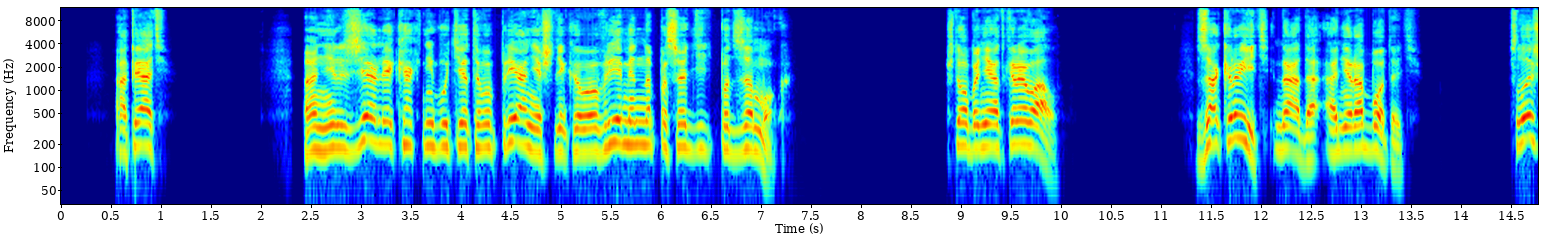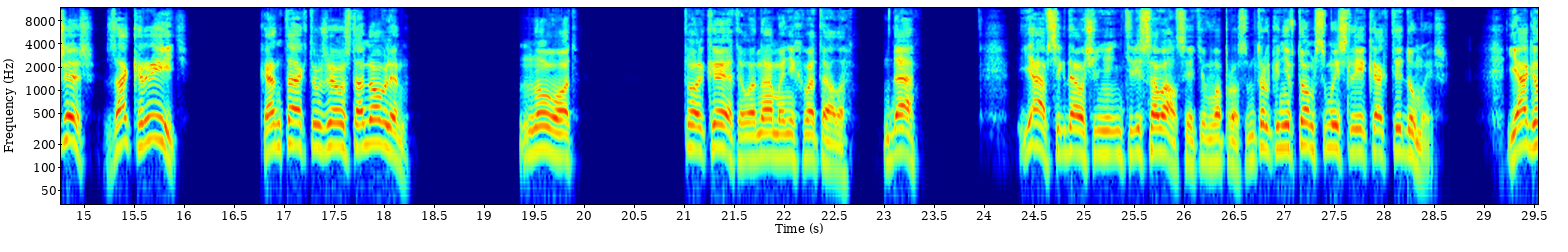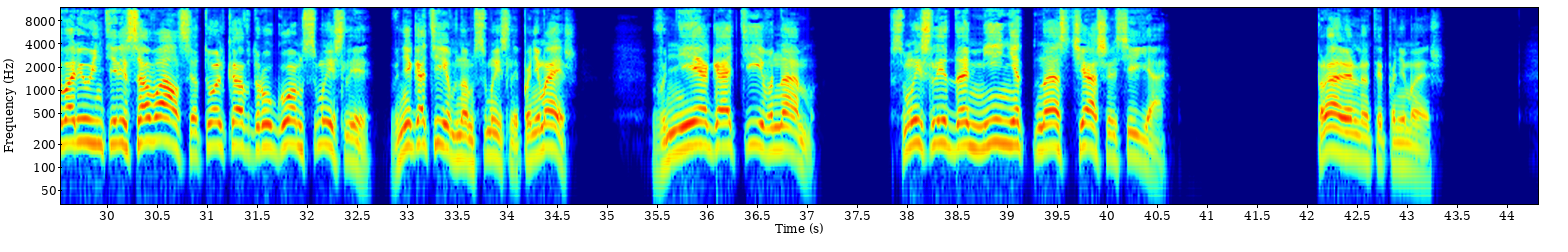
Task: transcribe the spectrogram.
— Опять? — А нельзя ли как-нибудь этого Прянишникова временно посадить под замок? — Чтобы не открывал. Закрыть надо, а не работать. Слышишь? Закрыть! Контакт уже установлен? Ну вот. Только этого нам и не хватало. Да. Я всегда очень интересовался этим вопросом, только не в том смысле, как ты думаешь. Я говорю, интересовался, только в другом смысле, в негативном смысле, понимаешь? В негативном. В смысле, да минет нас чаша сия. Правильно ты понимаешь.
